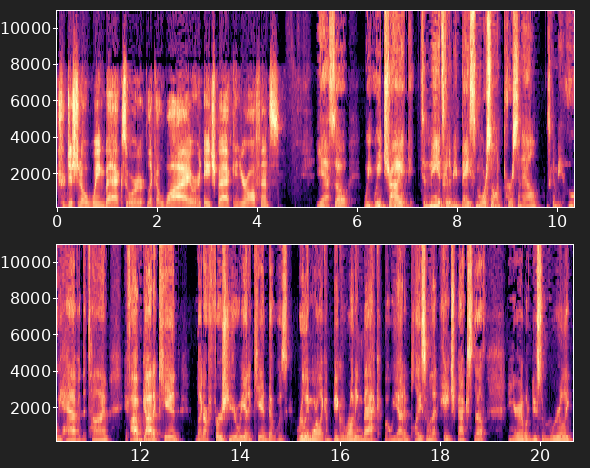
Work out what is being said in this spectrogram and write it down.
traditional wing backs or like a y or an h back in your offense? Yeah so we, we try to me it's going to be based more so on personnel. It's going to be who we have at the time. If i've got a kid like our first year we had a kid that was really more like a big running back but we had him play some of that h-back stuff and you're able to do some really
